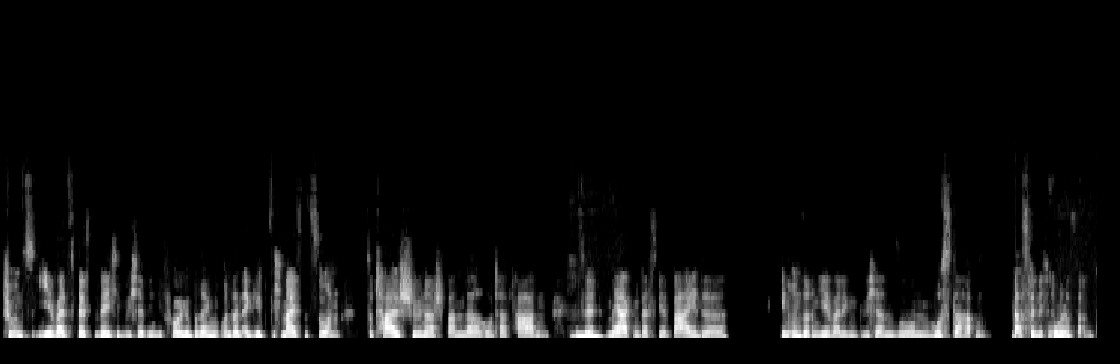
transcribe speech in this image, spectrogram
für uns jeweils fest, welche Bücher wir in die Folge bringen. Und dann ergibt sich meistens so ein total schöner, spannender roter Faden. Mhm. Dass wir mhm. merken, dass wir beide in unseren jeweiligen Büchern so ein Muster hatten. Das finde ich cool. interessant.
